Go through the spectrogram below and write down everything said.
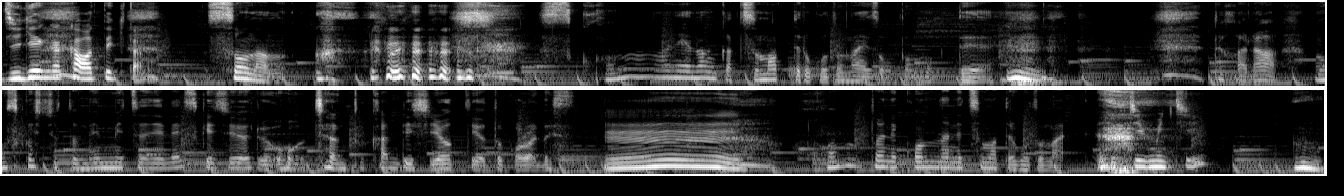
次元が変わってきたのそうなの。こんなになんか詰まってることないぞと思ってうんだからもう少しちょっと綿密にねスケジュールをちゃんと管理しようっていうところです。うーん。本当にこんなに詰まってることない。みちみちうん、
